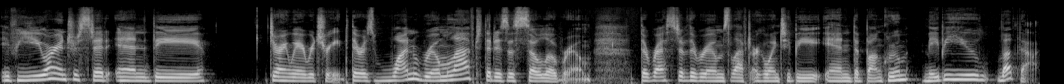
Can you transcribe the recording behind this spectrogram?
if you are interested in the Daring Way retreat. There is one room left that is a solo room. The rest of the rooms left are going to be in the bunk room. Maybe you love that.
